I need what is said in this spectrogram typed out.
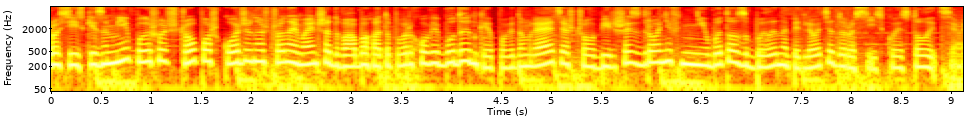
Російські змі пишуть, що пошкоджено щонайменше два багатоповерхові будинки. Повідомляється, що більшість дронів нібито збили на підльоті до російської столиці.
